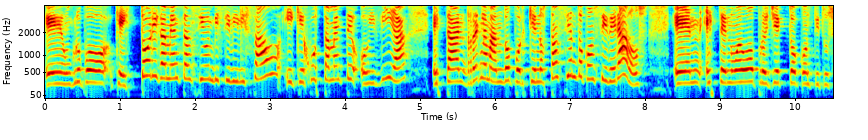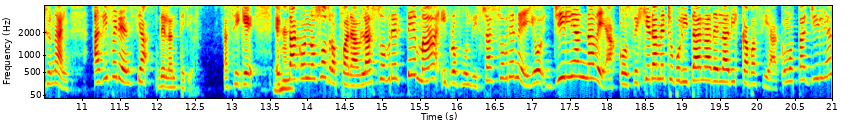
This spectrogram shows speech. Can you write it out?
es un grupo que históricamente han sido invisibilizados y que justamente hoy día están reclamando porque no están siendo considerados en este nuevo proyecto constitucional, a diferencia del anterior. Así que está con nosotros para hablar sobre el tema y profundizar sobre ello Gillian Naveas, consejera metropolitana de la discapacidad. ¿Cómo estás, Gillian?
